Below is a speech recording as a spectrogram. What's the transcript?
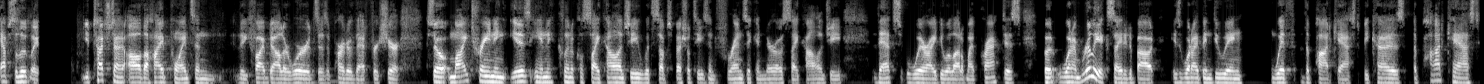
Absolutely. You touched on all the high points and the $5 words as a part of that for sure. So, my training is in clinical psychology with subspecialties in forensic and neuropsychology. That's where I do a lot of my practice. But what I'm really excited about is what I've been doing with the podcast because the podcast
